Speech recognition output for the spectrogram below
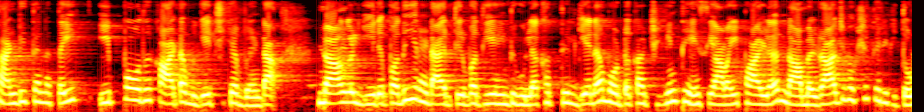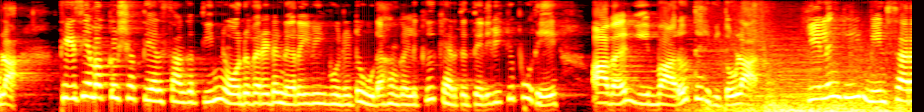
சண்டித்தனத்தை இப்போது காட்ட முயற்சிக்க வேண்டாம். நாங்கள் இருப்பது இரண்டாயிரத்தி இருபத்தி ஐந்து உலகத்தில் என மோட்டு கட்சியின் தேசிய அமைப்பாளர் நாமல் ராஜபக்ஷ தெரிவித்துள்ளார். தேசிய மக்கள் சக்தி அரசாங்கத்தின் ஒரு வருட நிறைவை முன்னிட்டு ஊடகங்களுக்கு கருத்து தெரிவிக்கும் போதே அவர் இவ்வாறு தெரிவித்துள்ளார். இலங்கை மின்சார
